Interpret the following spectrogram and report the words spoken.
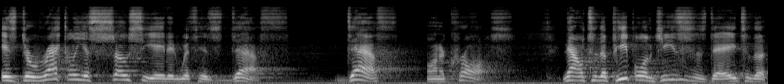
is directly associated with his death, death on a cross. Now, to the people of Jesus' day, to the,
